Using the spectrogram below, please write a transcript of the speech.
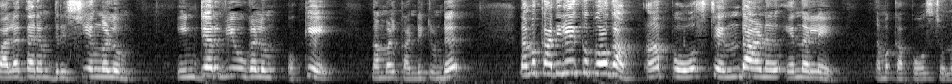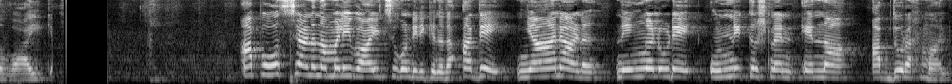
പലതരം ദൃശ്യങ്ങളും ഇന്റർവ്യൂകളും ഒക്കെ നമ്മൾ കണ്ടിട്ടുണ്ട്. നമുക്കതിലേക്ക് പോകാം. ആ പോസ്റ്റ് എന്താണ് എന്നല്ലേ നമുക്ക് ആ പോസ്റ്റ് ഒന്ന് വായിക്കാം. ആ പോസ്റ്റാണ് നമ്മൾ ഈ വായിച്ചുകൊണ്ടിരിക്കുന്നത്. അതെ ഞാനാണ് നിങ്ങളുടെ ഉണ്ണികൃഷ്ണൻ എന്ന അബ്ദുറഹ്മാൻ.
